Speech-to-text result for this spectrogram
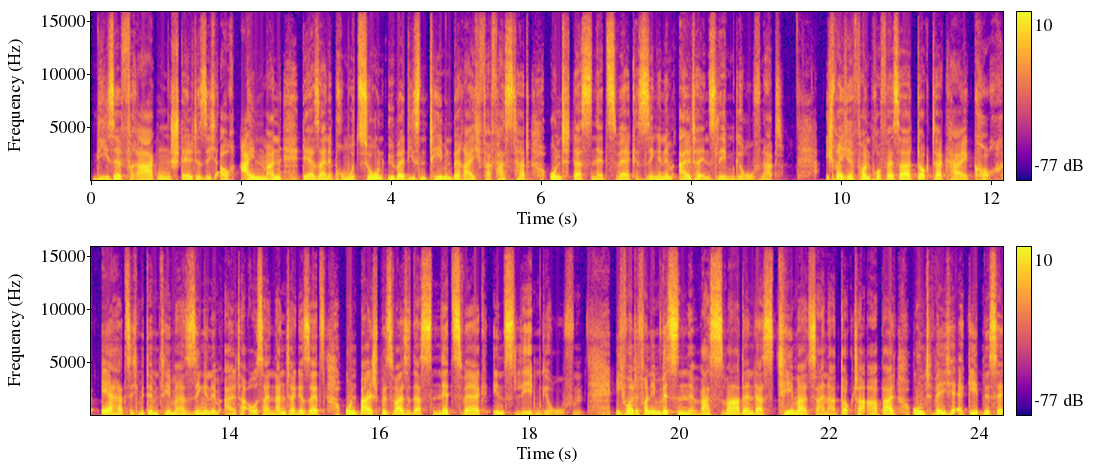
Diese Fragen stellte sich auch ein Mann, der seine Promotion über diesen Themenbereich verfasst hat und das Netzwerk Singen im Alter ins Leben gerufen hat. Ich spreche von Professor Dr. Kai Koch. Er hat sich mit dem Thema Singen im Alter auseinandergesetzt und beispielsweise das Netzwerk ins Leben gerufen. Ich wollte von ihm wissen, was war denn das Thema seiner Doktorarbeit und welche Ergebnisse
